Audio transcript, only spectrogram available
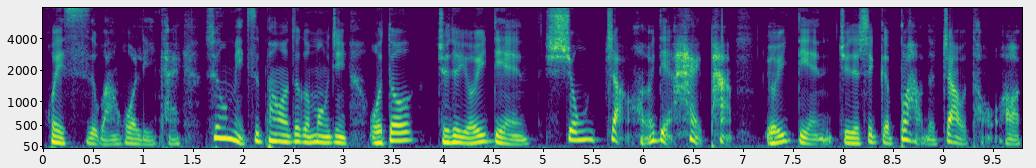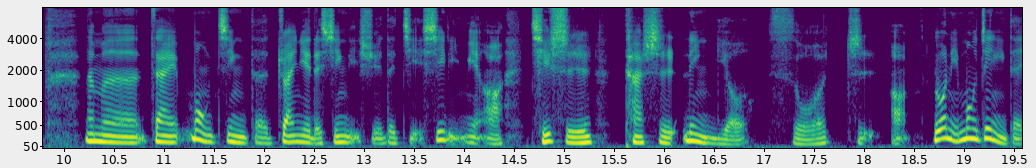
会死亡或离开。”所以我每次碰到这个梦境，我都觉得有一点凶兆，有点害怕，有一点觉得是个不好的兆头哈。那么在梦境的专业的心理学的解析里面啊，其实它是另有。所指啊，如果你梦见你的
